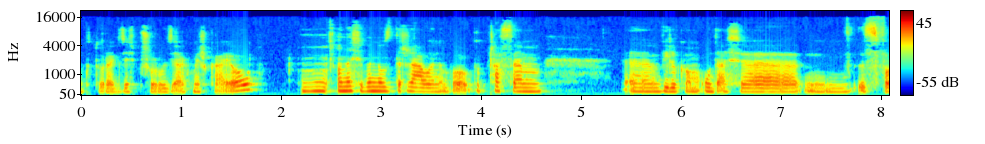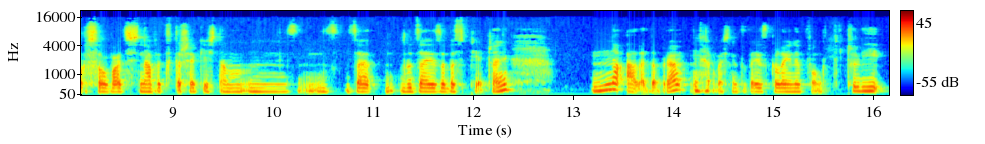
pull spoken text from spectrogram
y, które gdzieś przy ludziach mieszkają, mm, one się będą zdarzały, no bo, bo czasem wilkom uda się mm, sforsować nawet też jakieś tam mm, rodzaje zabezpieczeń. No ale dobra, właśnie tutaj jest kolejny punkt, czyli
